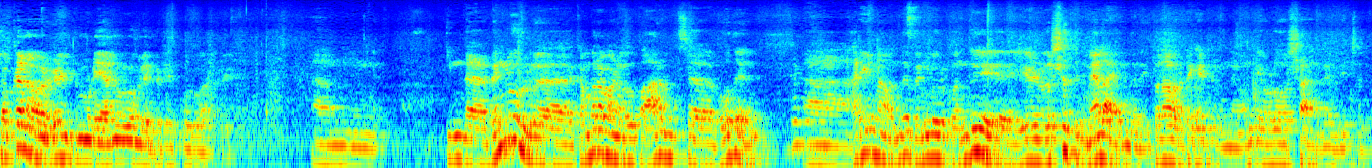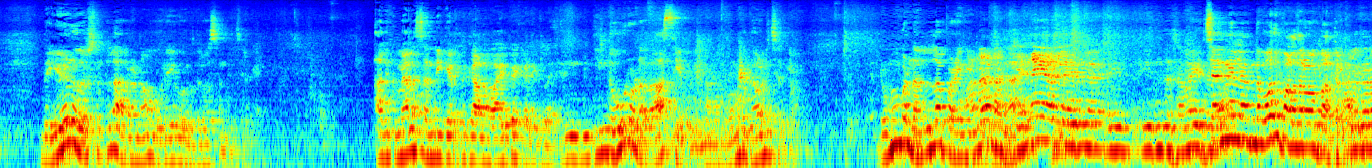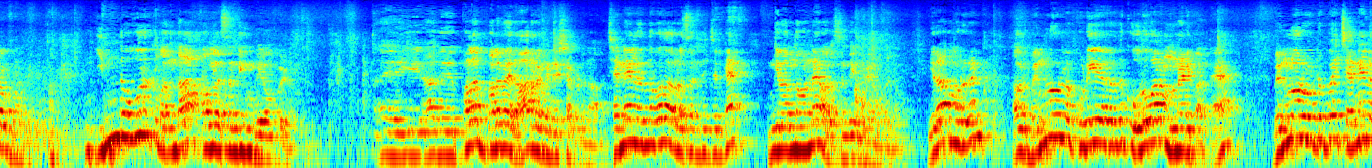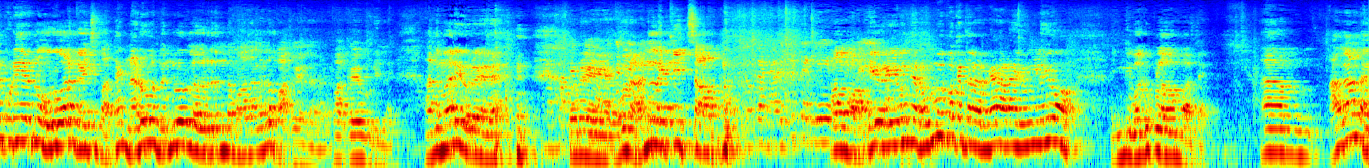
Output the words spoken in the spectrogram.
சொக்கன் அவர்கள் தம்முடைய அனுபவங்களை பற்றி கூறுவார்கள். இந்த பெங்களூர் அஹ், கம்பராமாயண வகுப்பு ஆரம்பிச்ச போது ஹரியண்ணா வந்து பெங்களூருக்கு வந்து ஏழு வருஷத்துக்கு மேல இருந்தது இப்போதான் அவர்கிட்ட கேட்டுட்டு இருந்தேன் வந்து எவ்வளவு வருஷம் ஆகுது? அப்படின்னு சொல்லி. இந்த ஏழு வருஷத்துல அவரை நான் ஒரே ஒரு தடவை சந்திச்சிருக்கேன். அதுக்கு மேல சந்திக்கிறதுக்கான வாய்ப்பே கிடைக்கல. இந்த- இந்த ஊரோட ராசி எப்படி? நான் ரொம்ப கவனிச்சிருக்கேன். ரொம்ப நல்லா ஆனா நான் பழகி சென்னையால இருந்த இந்த சமயத்துல சென்னையில இருந்த போது பல தடவை பல பார்த்துருக்கேன் தடவை பார்த்தேன். இந்த ஊருக்கு வந்தா அவங்கள சந்திக்க முடியாம போயிடும். அது பல பல பேர் ஆர் வெங்கடேஷ் அப்படிதான். சென்னையில இருந்தபோது அவரை சந்திச்சிருக்கேன். இங்க வந்த உடனே அவரை சந்திக்க முடியாம போயிடும். இரா முருகன் அவர் பெங்களூர்ல குடியேறதுக்கு ஒரு வாரம் முன்னாடி பார்த்தேன். பெங்களூர் விட்டு போய் சென்னையில குடியேறணும் ஒரு வாரம் கழிச்சு பார்த்தேன். நடுவில் பெங்களூர்ல அவர் இருந்த மாதங்கள்ல பார்க்கவே இல்லை. பார்க்கவே முடியல. அந்த மாதிரி ஒரு ஒரு ஒரு அன்லக்கி சாப் ஆமா இவங்க ரொம்ப பக்கத்துல இருக்காங்க. ஆனா இவங்களையும் இங்க வகுப்புல தான் பார்த்தேன். அதனால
